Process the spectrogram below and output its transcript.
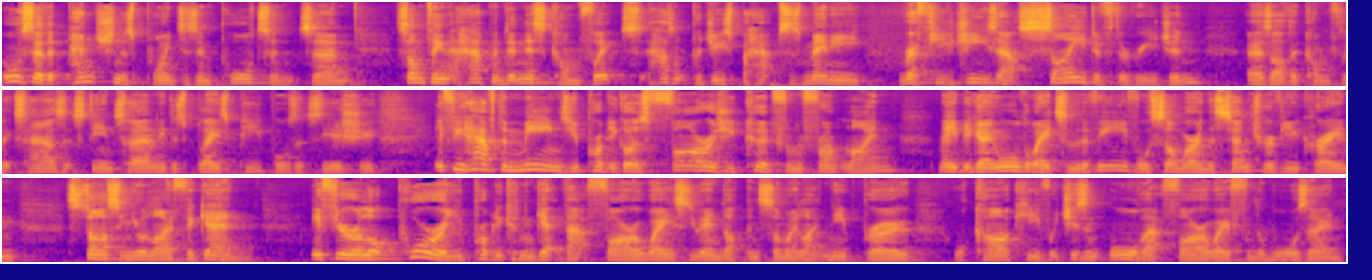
Also, the pensioners' point is important. Um, something that happened in this conflict hasn't produced perhaps as many refugees outside of the region as other conflicts has. It's the internally displaced peoples that's the issue. If you have the means, you probably got as far as you could from the front line, maybe going all the way to Lviv or somewhere in the centre of Ukraine, starting your life again. If you're a lot poorer, you probably couldn't get that far away, so you end up in somewhere like Dnipro or Kharkiv, which isn't all that far away from the war zone.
